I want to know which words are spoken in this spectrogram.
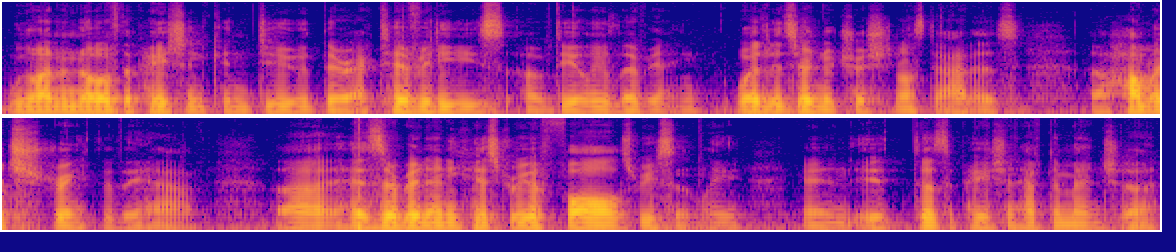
we want to know if the patient can do their activities of daily living. What is their nutritional status? Uh, how much strength do they have? Uh, has there been any history of falls recently? And it, does the patient have dementia?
